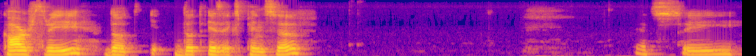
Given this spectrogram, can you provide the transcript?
Car 3 dot dot is expensive. Let's see.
